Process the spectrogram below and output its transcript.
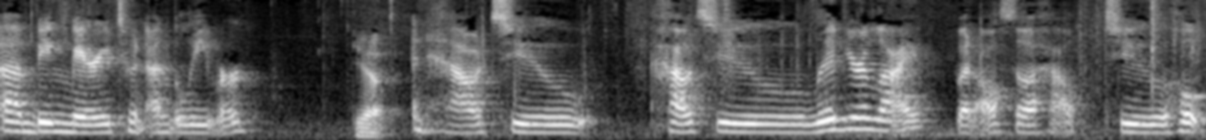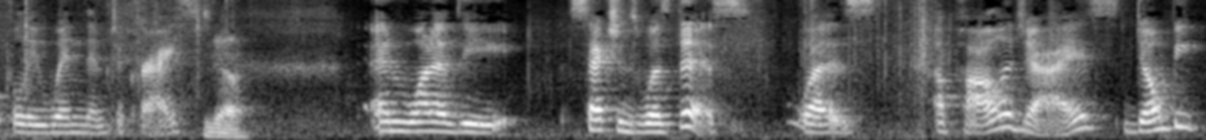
um, being married to an unbeliever Yeah. and how to how to live your life, but also how to hopefully win them to Christ. Yeah. And one of the sections was this was apologize. Don't be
